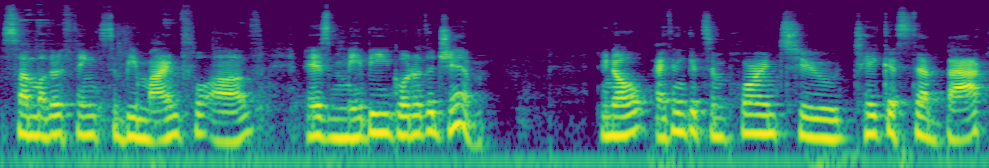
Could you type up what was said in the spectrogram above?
Some other things to be mindful of is maybe you go to the gym. You know, I think it's important to take a step back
